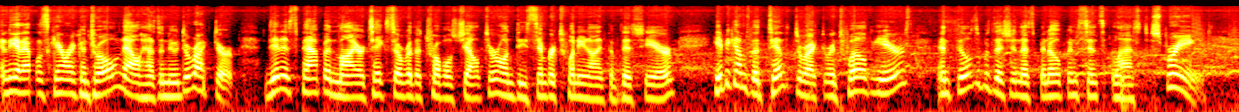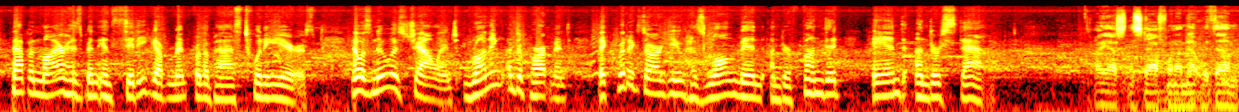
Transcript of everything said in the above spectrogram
Indianapolis Care and Control now has a new director. Dennis Pappenmeyer takes over the troubled Shelter on December 29th of this year. He becomes the 10th director in 12 years and fills a position that's been open since last spring. Pappenmeyer has been in city government for the past 20 years. Now his newest challenge, running a department that critics argue has long been underfunded and understaffed. I asked the staff when I met with them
